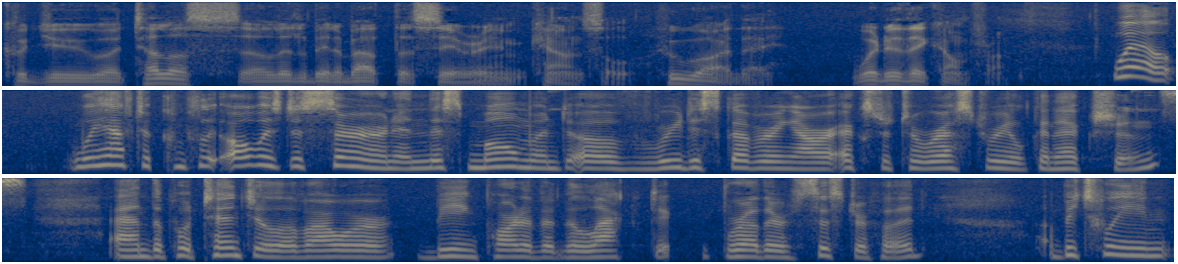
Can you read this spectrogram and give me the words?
could you uh, tell us a little bit about the Sirian Council? Who are they? Where do they come from? Well, we have to complete, always discern in this moment of rediscovering our extraterrestrial connections and the potential of our being part of a galactic brother sisterhood between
